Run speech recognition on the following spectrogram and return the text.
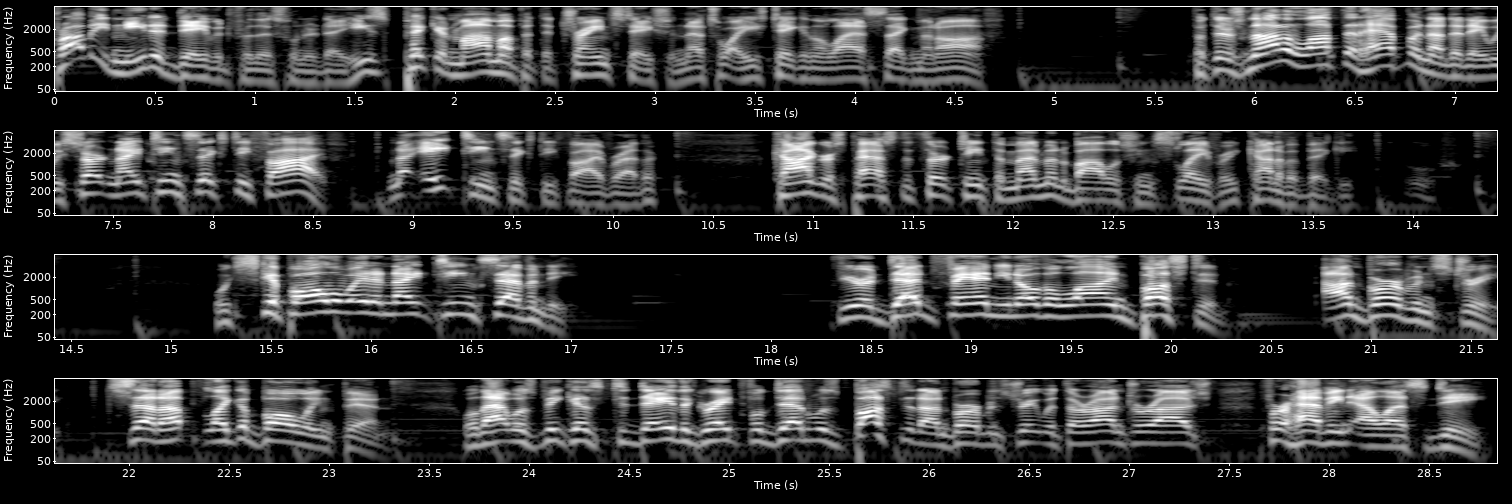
Probably needed David for this one today. He's picking mom up at the train station. That's why he's taking the last segment off. But there's not a lot that happened on today. We start in 1965, 1865 rather. Congress passed the 13th Amendment abolishing slavery, kind of a biggie. We skip all the way to 1970. If you're a dead fan, you know the line busted on Bourbon Street, set up like a bowling pin. Well, that was because today the Grateful Dead was busted on Bourbon Street with their entourage for having LSD.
